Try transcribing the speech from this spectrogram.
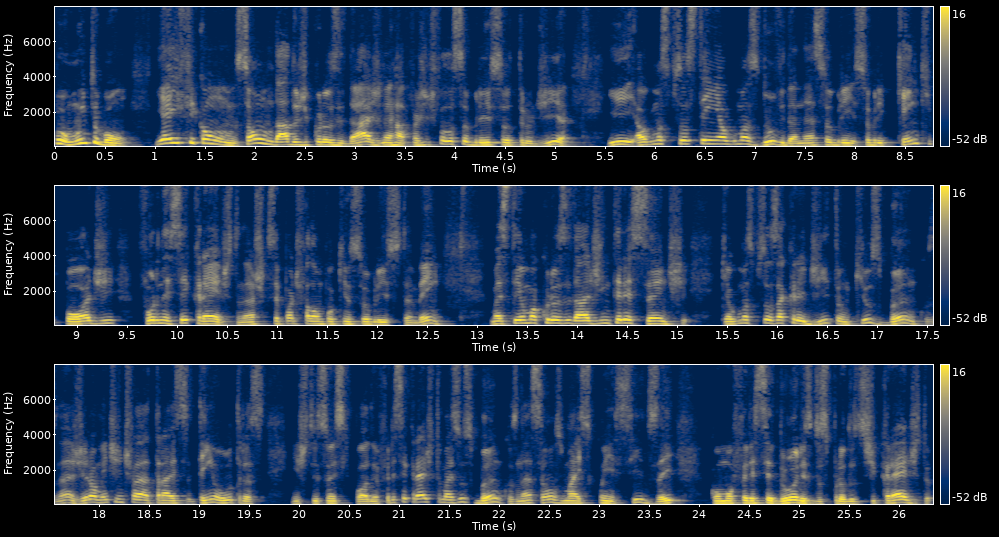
Pô, muito bom. E aí fica um, só um dado de curiosidade, né, Rafa? A gente falou sobre isso outro dia e algumas pessoas têm algumas dúvidas, né, sobre, sobre quem que pode fornecer crédito, né? Acho que você pode falar um pouquinho sobre isso também, mas tem uma curiosidade interessante, que algumas pessoas acreditam que os bancos, né, geralmente a gente vai atrás, tem outras instituições que podem oferecer crédito, mas os bancos, né, são os mais conhecidos aí como oferecedores dos produtos de crédito,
